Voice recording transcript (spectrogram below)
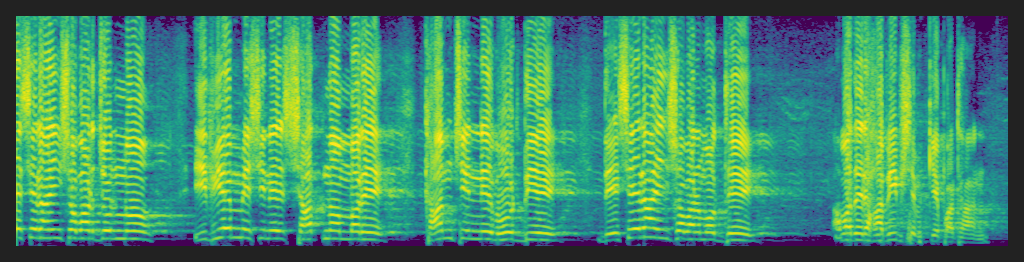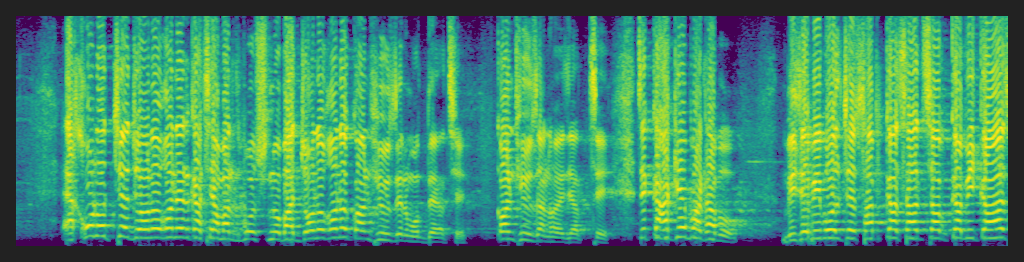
দেশের আইনসভার জন্য ইভিএম মেশিনের সাত নম্বরে খাম চিহ্নে ভোট দিয়ে দেশের আইনসভার মধ্যে আমাদের হাবিব সাহেবকে পাঠান। এখন হচ্ছে জনগণের কাছে আমার প্রশ্ন বা জনগণও কনফিউজের মধ্যে আছে কনফিউশন হয়ে যাচ্ছে যে কাকে পাঠাবো? বিজেপি বলছে, সবকা সাথ, সবকা বিকাশ।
